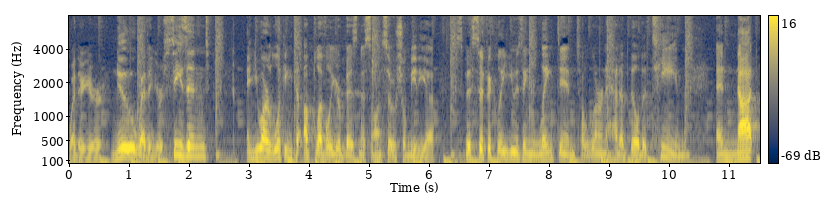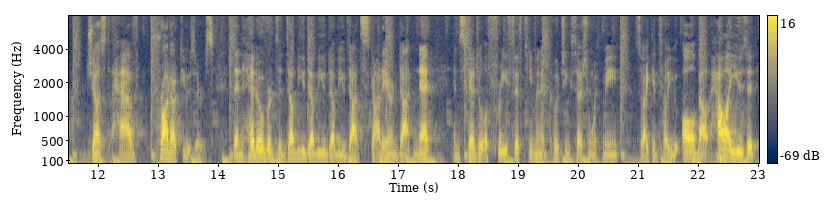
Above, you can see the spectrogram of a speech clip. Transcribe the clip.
whether you're new, whether you're seasoned, and you are looking to uplevel your business on social media, specifically using LinkedIn to learn how to build a team and not just have product users, then head over to www.scottaaron.net and schedule a free 15 minute coaching session with me so I can tell you all about how I use it,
